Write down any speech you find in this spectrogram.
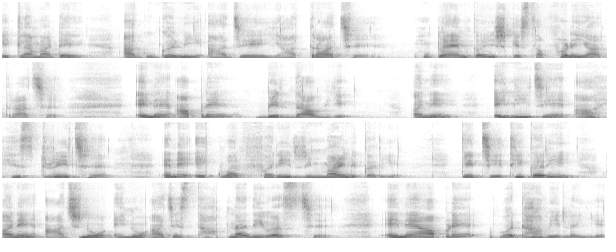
એટલા માટે આ ગૂગલની આ જે યાત્રા છે, હું તો એમ કહીશ કે સફળ યાત્રા છે. એને આપણે બિરદાવીએ અને એની જે આ હિસ્ટ્રી છે, એને એકવાર ફરી રિમાઇન્ડ કરીએ કે જેથી કરી અને આજનો એનો આ જે સ્થાપના દિવસ છે, એને આપણે વધાવી લઈએ.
